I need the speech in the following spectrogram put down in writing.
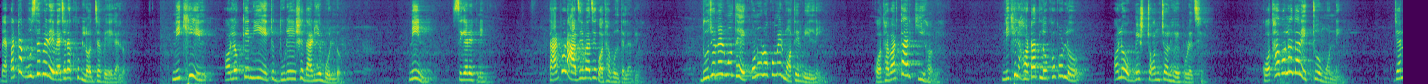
ব্যাপারটা বুঝতে পেরে বেচারা খুব লজ্জা পেয়ে গেল। নিখিল অলোককে নিয়ে একটু দূরে এসে দাঁড়িয়ে বলল, নিন, সিগারেট নিন। তারপর আজে বাজে কথা বলতে লাগল। দুজনের মধ্যে কোনো রকমের মতের মিল নেই। কথাবার্তা আর কি হবে? নিখিল হঠাৎ লক্ষ্য করল, অলোক বেশ চঞ্চল হয়ে পড়েছে। কথা বলা তার একটুও মন নেই। যেন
